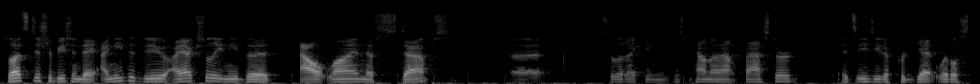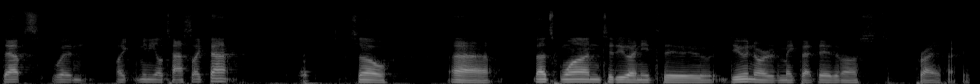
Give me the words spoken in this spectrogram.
so that's distribution day. I need to do. I actually need to outline the steps uh, so that I can just pound it out faster. It's easy to forget little steps when like menial tasks like that. So uh, that's one to do. I need to do in order to make that day the most probably effective.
